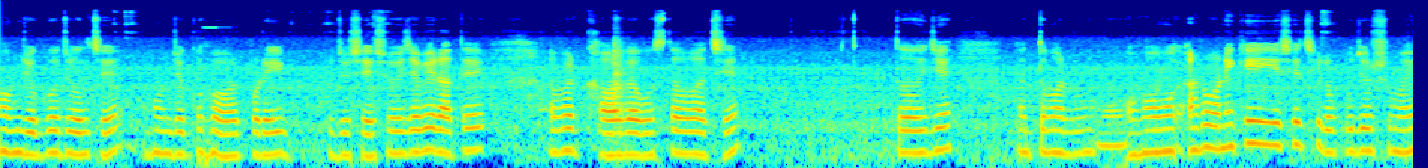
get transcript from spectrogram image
হোমযজ্ঞ চলছে। হোমযজ্ঞ হওয়ার পরেই পুজো শেষ হয়ে যাবে রাতে। আবার খাওয়ার ব্যবস্থাও আছে। তো ওই যে তোমার হোম আরও অনেকেই এসেছিল পুজোর সময়,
